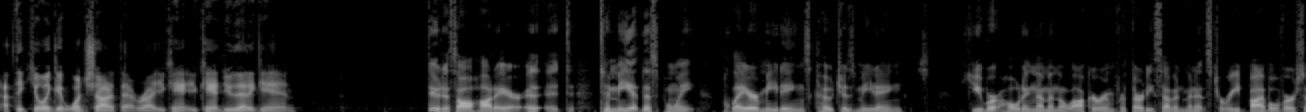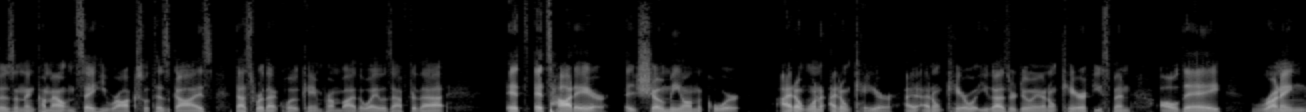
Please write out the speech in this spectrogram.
I think you only get one shot at that, right? You can't you can't do that again. Dude, it's all hot air. It, it, to me, at this point, player meetings, coaches meetings, Hubert holding them in the locker room for 37 minutes to read Bible verses and then come out and say he rocks with his guys. That's where that quote came from, by the way. Was after that. It's it's hot air. It, show me on the court. I don't want. I don't care. I, I don't care what you guys are doing. I don't care if you spend all day running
